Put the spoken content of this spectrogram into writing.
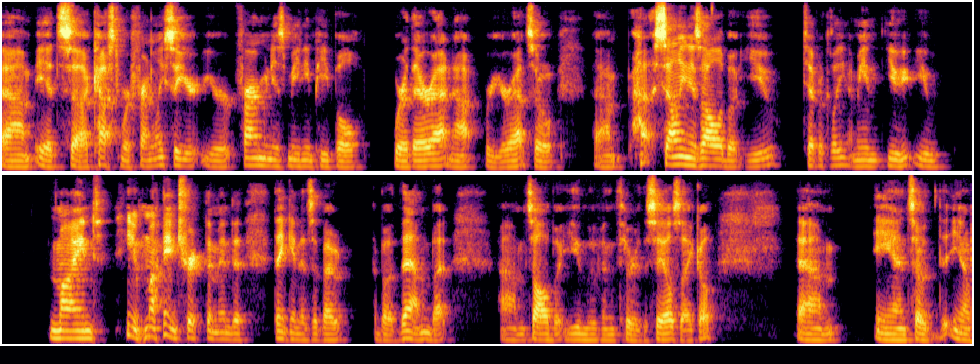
um, it's uh, customer friendly, so your your farming is meeting people where they're at, not where you're at. So um, selling is all about you. Typically, I mean, you you mind you mind trick them into thinking it's about about them, but um, it's all about you moving through the sales cycle. Um, and so, you know,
